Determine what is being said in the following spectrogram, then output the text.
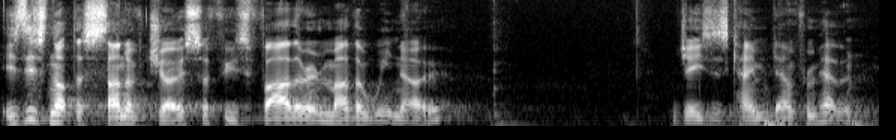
Is this not the son of Joseph, whose father and mother we know? Jesus came down from heaven.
